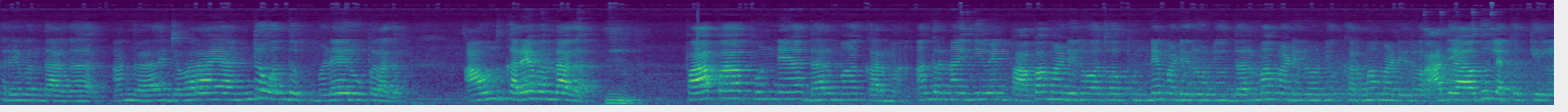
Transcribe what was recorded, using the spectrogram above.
ಕರೆ ಬಂದಾಗ ಅಂದ್ರ ಜವರಾಯ ಅಂದ್ರ ಒಂದು ಮಳೆ ರೂಪದಾಗ ಅವನ್ ಕರೆ ಬಂದಾಗ ಪಾಪ ಪುಣ್ಯ ಧರ್ಮ ಕರ್ಮ. ಅಂದ್ರ ನಾ ನೀವೇನ್ ಪಾಪ ಮಾಡಿರೋ ಅಥವಾ ಪುಣ್ಯ ಮಾಡಿರೋ ನೀವು ಧರ್ಮ ಮಾಡಿರೋ ನೀವು ಕರ್ಮ ಮಾಡಿರೋ ಅದ್ಯಾವುದು ಲೆಕ್ಕಕ್ಕಿಲ್ಲ.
